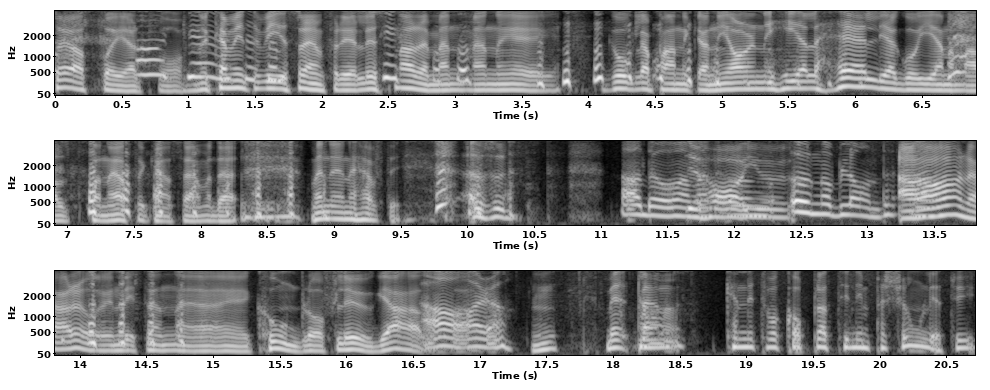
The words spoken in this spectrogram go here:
söt på er Åh, två. Gud, nu kan vi inte visa den för er lyssnare, men, men eh, googla på Annika. Ni har en hel helg att gå igenom allt på nätet kan jag säga. Men, det, men den är häftig. Alltså, Ja, då var Du man har ung, ju- ung och blond. ja, det är en liten eh, kornblå fluga. Ja, då. Mm. Men, men Ja. kan det inte vara kopplat till din personlighet? Du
